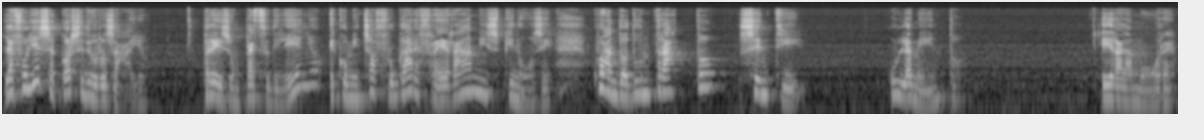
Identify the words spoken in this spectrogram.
la follia si accorse di un rosaio. Prese un pezzo di legno e cominciò a frugare fra i rami spinosi, quando ad un tratto sentì un lamento. Era l'amore,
